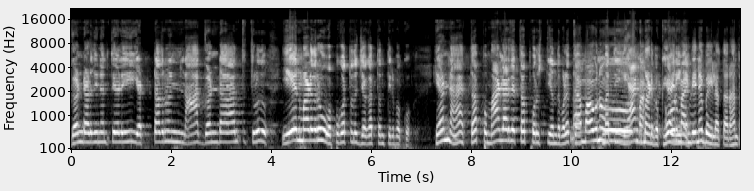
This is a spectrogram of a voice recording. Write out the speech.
ಗಂಡ ಆಡ್ದಿನಿ ಅಂತೇಳಿ ಎಟ್ಟಾದ್ರೂ ನಾಲ್ಕು ಗಂಡ ಅಂತ ತಿಳಿದು ಏನು ಮಾಡಿದ್ರು ಒಪ್ಪಗೊತ್ತದ ಜಗತ್ತಂತಿರ್ಬೇಕು. ಹೆಣ್ಣ ತಪ್ಪು ಮಾಡ್ಲಾರ್ದೆ ತಪ್ಪು ಹೊರಿಸ್ತಿ ಅಂದ ಬಳಕ ನಮ್ಮ ಅವನು ಮತ್ತೆ ಹ್ಯಾಂಗ್ ಮಾಡ್ಬೇಕು ಹೇಳಿ ಊರ್ ಮಂದಿನೇ ಬೈಲತ್ತಾರ ಅಂತ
